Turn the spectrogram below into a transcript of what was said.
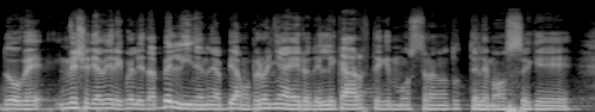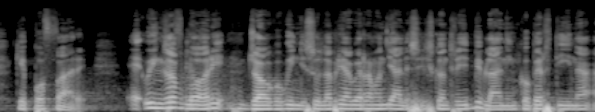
dove invece di avere quelle tabelline noi abbiamo per ogni aereo delle carte che mostrano tutte le mosse che, che può fare. E Wings of Glory, gioco quindi sulla prima guerra mondiale, sugli scontri di biplani, in copertina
